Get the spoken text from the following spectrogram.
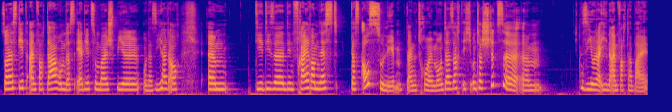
sondern es geht einfach darum, dass er dir zum Beispiel oder sie halt auch ähm, dir diese den Freiraum lässt, das auszuleben, deine Träume. Und da sagt, ich unterstütze ähm, sie oder ihn einfach dabei.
